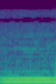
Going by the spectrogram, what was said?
Mm.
